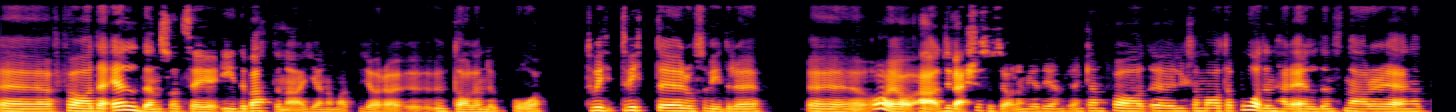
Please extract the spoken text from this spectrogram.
eh, föda elden så att säga i debatterna genom att göra eh, uttalanden på Twitter och så vidare. Eh, och ja, diverse sociala medier egentligen kan föda, eh, liksom mata på den här elden snarare än att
